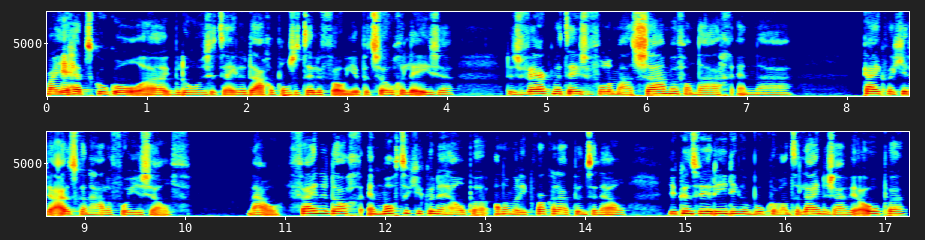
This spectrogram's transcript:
Maar je hebt Google. Uh, ik bedoel, we zitten de hele dag op onze telefoon. Je hebt het zo gelezen. Dus werk met deze volle maan samen vandaag. En uh, kijk wat je eruit kan halen voor jezelf. Nou, fijne dag. En mocht ik je kunnen helpen, annemariekwakkelaar.nl. Je kunt weer readingen boeken, want de lijnen zijn weer open.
